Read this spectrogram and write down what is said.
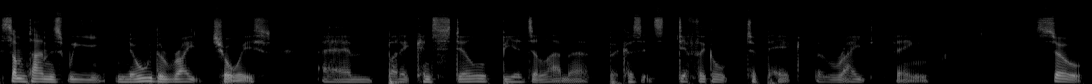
Sometimes we know the right choice, um, but it can still be a dilemma because it's difficult to pick the right thing. So,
